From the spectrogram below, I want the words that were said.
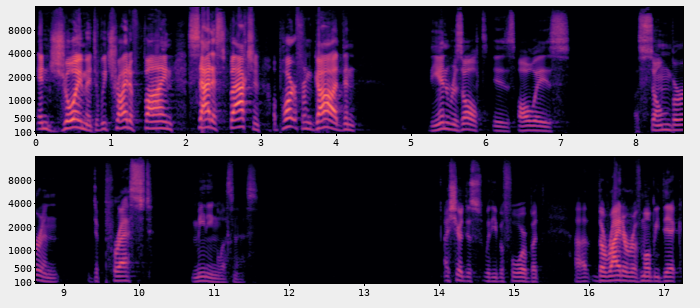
enjoyment, if we try to find satisfaction apart from God, then the end result is always a somber and depressed meaninglessness. I shared this with you before, but uh, the writer of Moby Dick,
